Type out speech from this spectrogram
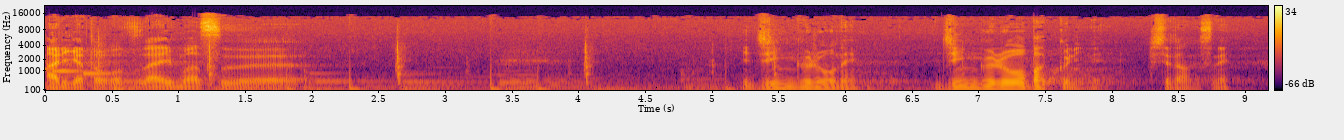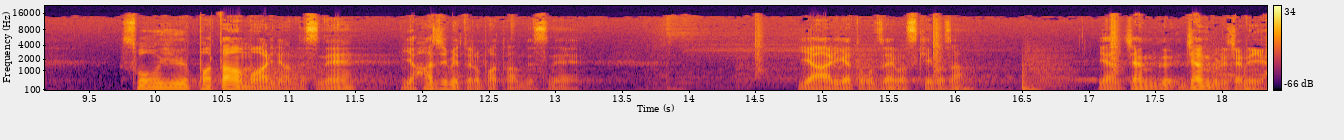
ありがとうございます。ジングルをねジングルをバックにねしてたんですね。そういうパターンもありなんですね。いや初めてのパターンですね。いやありがとうございます恵子さん。いやジャングジャングルじゃねえや。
